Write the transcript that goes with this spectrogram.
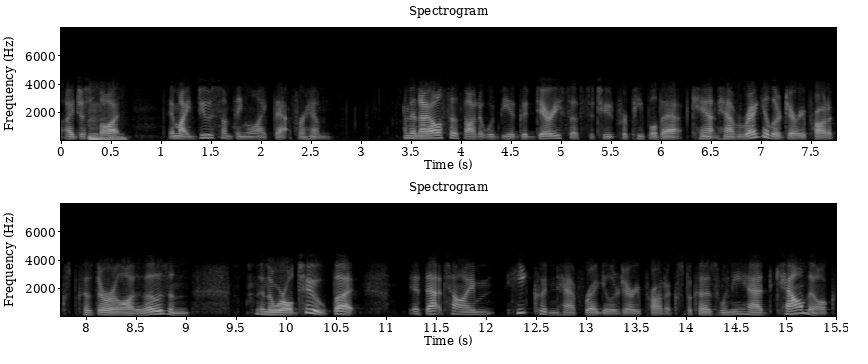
I just mm-hmm. thought it might do something like that for him. And then I also thought it would be a good dairy substitute for people that can't have regular dairy products because there are a lot of those in in the world too. But at that time he couldn't have regular dairy products because when he had cow milk,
